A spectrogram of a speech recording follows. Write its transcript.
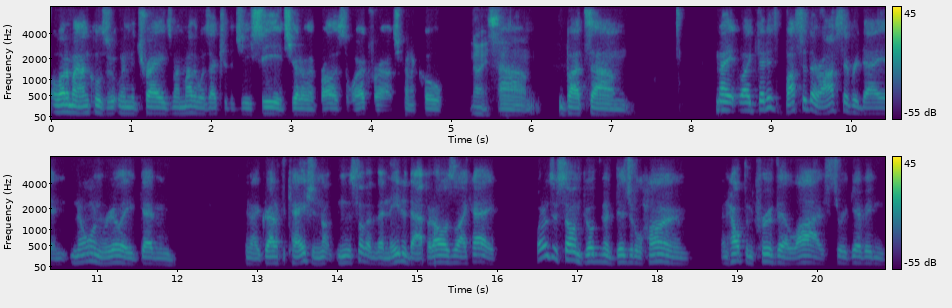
a lot of my uncles were in the trades. My mother was actually the GC and she got her brothers to work for her. It's kind of cool. Nice. Um, but, um, mate, like they just busted their ass every day and no one really gave them, you know, gratification. Not, it's not that they needed that, but I was like, hey, what if someone built a digital home and help improve their lives through giving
